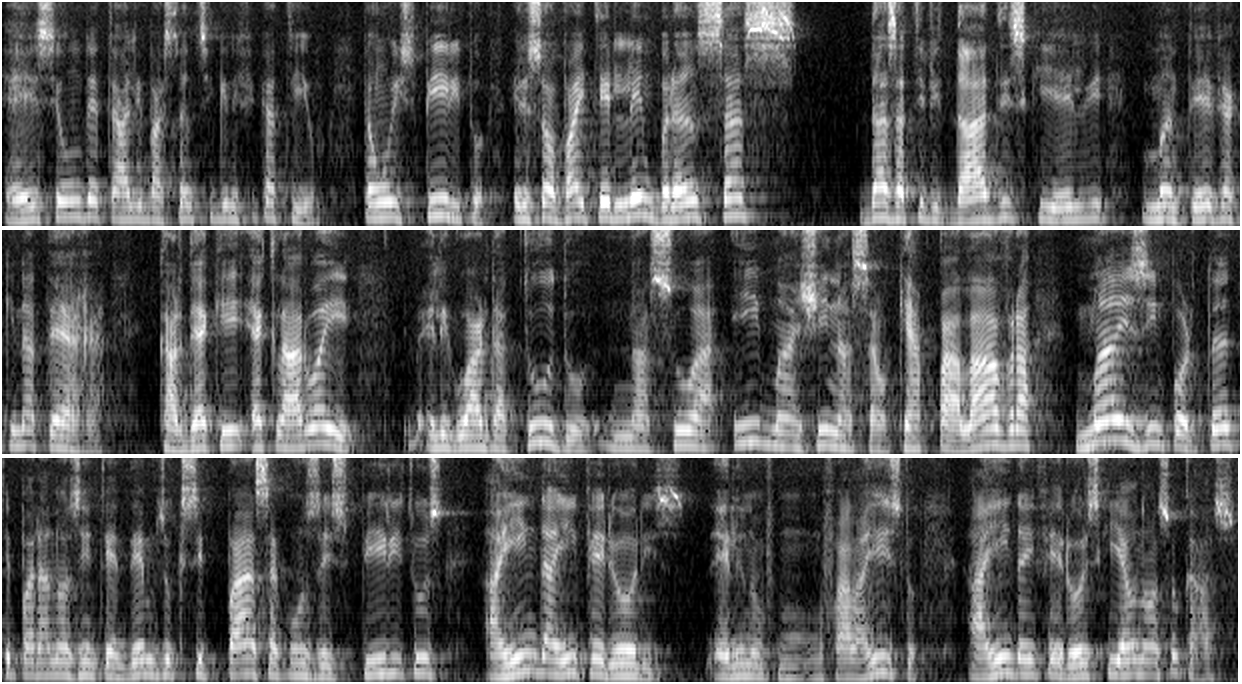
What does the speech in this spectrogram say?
É esse um detalhe bastante significativo. Então, o espírito ele só vai ter lembranças das atividades que ele manteve aqui na Terra. Kardec é claro aí. Ele guarda tudo na sua imaginação, que é a palavra mais importante para nós entendermos o que se passa com os espíritos ainda inferiores. Ele não, não fala isto, ainda inferiores, que é o nosso caso.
